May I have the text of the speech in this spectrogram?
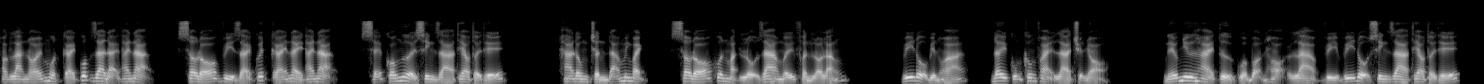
Hoặc là nói một cái quốc gia đại tai nạn, sau đó vì giải quyết cái này tai nạn, sẽ có người sinh ra theo thời thế. Hà đồng trần đã minh bạch, sau đó khuôn mặt lộ ra mấy phần lo lắng. Vĩ độ biến hóa, đây cũng không phải là chuyện nhỏ. Nếu như hài tử của bọn họ là vì vĩ độ sinh ra theo thời thế,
